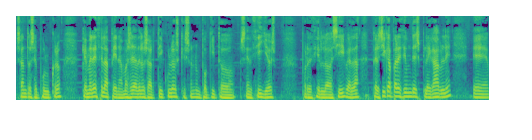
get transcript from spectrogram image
Santo Sepulcro, que merece la pena, más allá de los artículos que son un poquito sencillos, por decirlo así, ¿verdad? Pero sí que aparece un desplegable eh,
